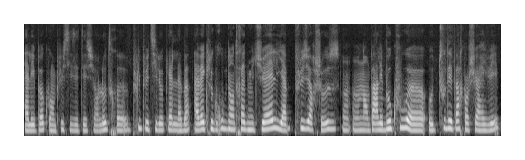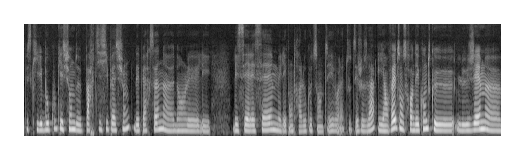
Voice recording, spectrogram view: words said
à l'époque où en plus ils étaient sur l'autre euh, plus petit local là-bas. Avec le groupe d'entraide mutuelle, il y a plusieurs choses. On, en parlait beaucoup au tout départ quand je suis arrivée, parce qu'il est beaucoup question de participation des personnes dans les les CLSM les contrats locaux de santé, voilà, toutes ces choses-là. Et en fait, on se rendait compte que le GEM euh,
